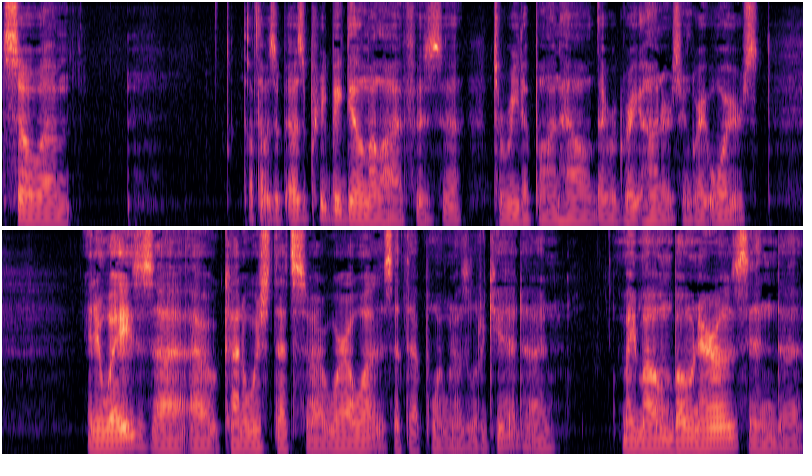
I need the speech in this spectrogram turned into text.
so um, thought that was a that was a pretty big deal in my life is uh, to read up on how they were great hunters and great warriors and in ways i, I kind of wish that's uh, where i was at that point when i was a little kid I, made my own bow and arrows and uh,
